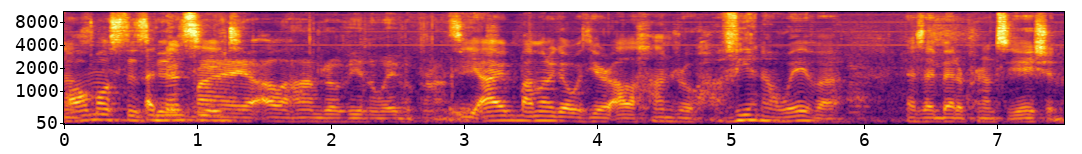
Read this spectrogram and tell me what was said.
Almost as good as my Enunciate. Alejandro Villanueva pronunciation. Yeah, I, I'm going to go with your Alejandro Villanueva as a better pronunciation.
